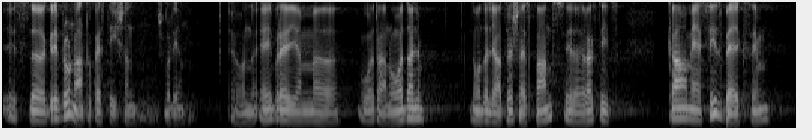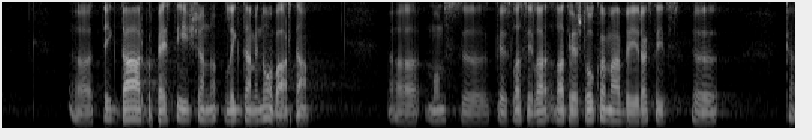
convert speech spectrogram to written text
es uh, gribu runāt par pestīšanu šodien. Un ebrejiem uh, otrā nodaļa, nodaļā trešais pants ir rakstīts, kā mēs izbeigsim uh, tik dārgu pestīšanu, likdami novārtā. Uh, mums, uh, kad es lasīju latviešu tulkojumā, bija rakstīts, ka,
